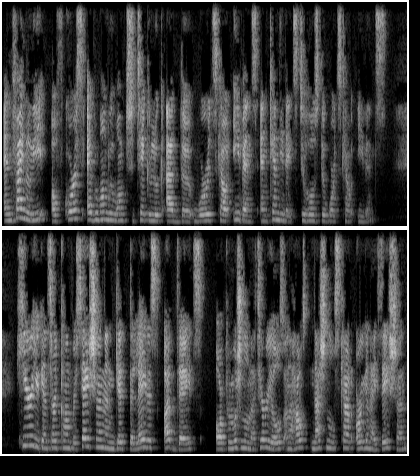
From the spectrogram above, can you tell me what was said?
And finally, of course, everyone will want to take a look at the World Scout events and candidates to host the World Scout events. Here you can start conversation and get the latest updates or promotional materials on how National Scout Organization,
